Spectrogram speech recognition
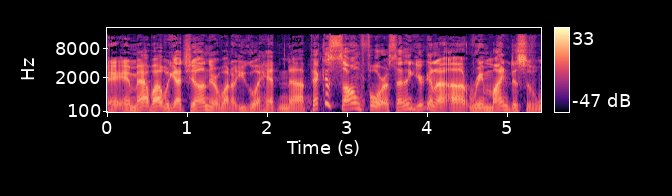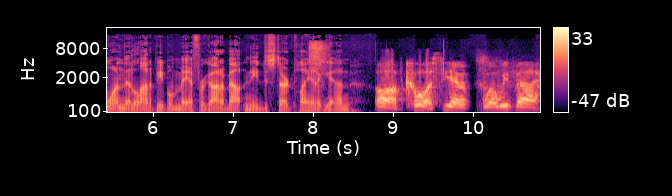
And Matt, while we got you on there, why don't you go ahead and uh, pick a song for us? I think you're going to uh, remind us of one that a lot of people may have forgot about and need to start playing again. Oh, of course. Yeah. Well, we've uh,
